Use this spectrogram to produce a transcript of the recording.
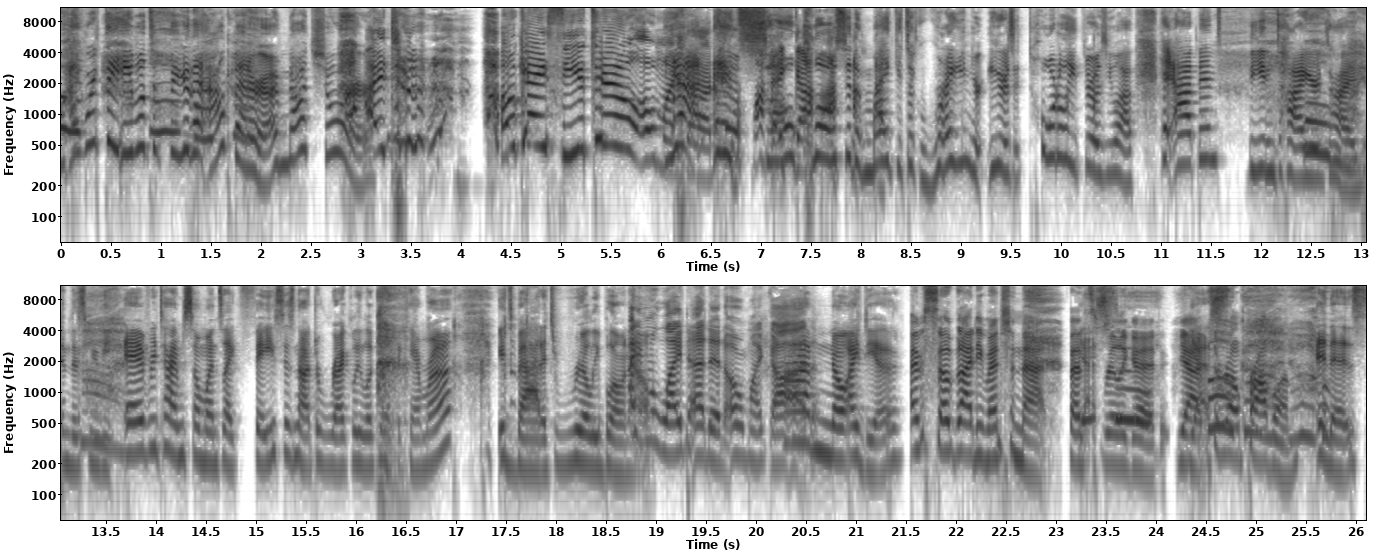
Why weren't they able to figure that oh out better? I'm not sure. I do. Okay, see you too. Oh my yeah, god. it's oh my so God. close to the mic. It's like right in your ears. It totally throws you off. It happens the entire Oh time in this movie. Every time someone's like face is not directly looking at the camera, it's bad. It's really blown out. I'm lightheaded. Oh my God. I have no idea. I'm so glad you mentioned that. That's Yes. really good. Yeah, Yes. it's a Oh, real God. problem. It is.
